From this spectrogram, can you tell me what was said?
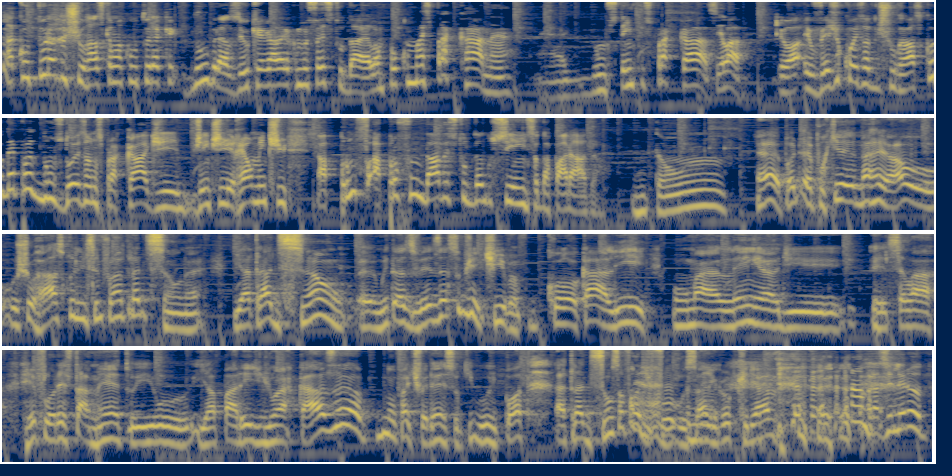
A cultura do churrasco é uma cultura que, do Brasil que a galera começou a estudar. Ela é um pouco mais pra cá, né? De uns tempos pra cá, sei lá. Eu, eu vejo coisa do churrasco depois de uns dois anos pra cá, de gente realmente aprofundada aprofundada estudando ciência da parada. Então. É, pode- é porque, na real, o, o churrasco ele sempre foi uma tradição, né? E a tradição, é, muitas vezes, é subjetiva. Colocar ali uma lenha de, eh, sei lá, reflorestamento e, o, e a parede de uma casa não faz diferença. O que importa, a tradição só fala de fogo, sabe? Amigo, eu queria. Não, brasileiro.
